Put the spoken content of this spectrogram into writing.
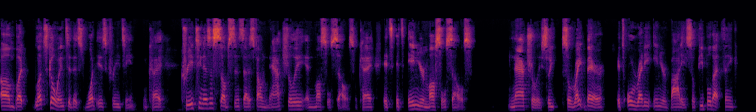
Um, but let's go into this. What is creatine? Okay, creatine is a substance that is found naturally in muscle cells. Okay, it's it's in your muscle cells naturally. So so right there, it's already in your body. So people that think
